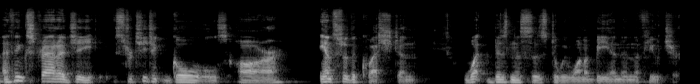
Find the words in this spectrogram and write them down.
I think strategy, strategic goals are answer the question, what businesses do we want to be in in the future?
